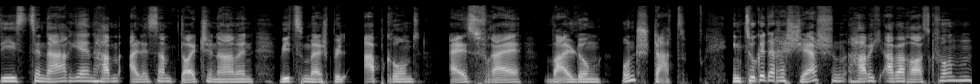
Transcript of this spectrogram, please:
die Szenarien haben allesamt deutsche Namen, wie zum Beispiel Abgrund, Eisfrei, Waldung und Stadt. Im Zuge der Recherchen habe ich aber herausgefunden,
